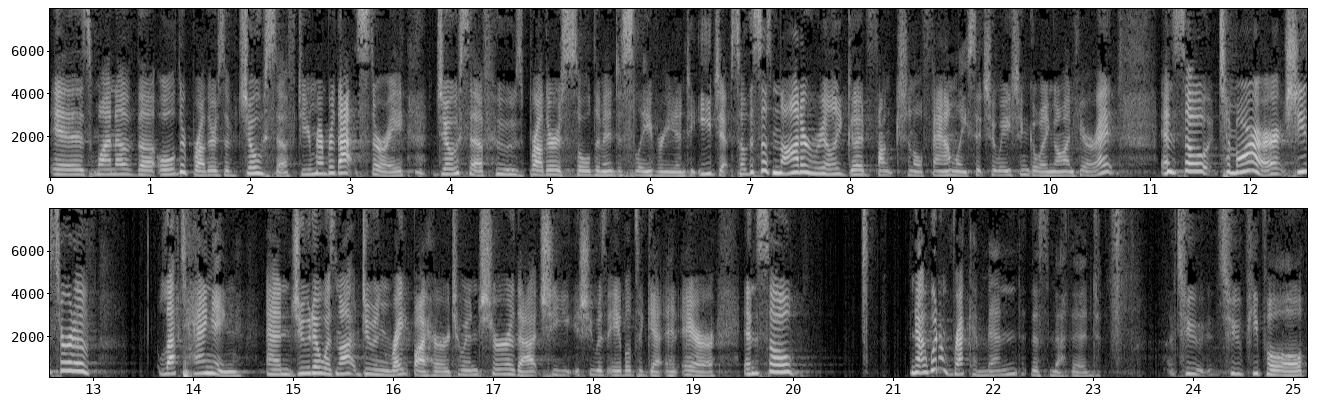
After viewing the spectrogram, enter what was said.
is one of the older brothers of Joseph. Do you remember that story? Joseph, whose brothers sold him into slavery into Egypt. So, this is not a really good functional family situation going on here, right? And so, Tamar, she's sort of left hanging, and Judah was not doing right by her to ensure that she, she was able to get an heir. And so, now I wouldn't recommend this method to, to people.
